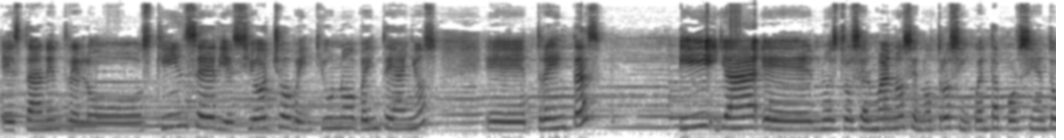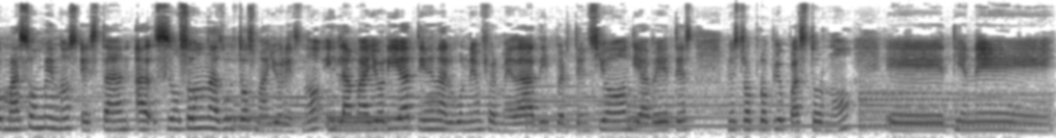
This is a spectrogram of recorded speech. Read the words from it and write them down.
están entre los 15, 18, 21, 20 años, eh, 30 y ya eh, nuestros hermanos en otro 50% más o menos están son, adultos mayores, ¿no? Y la mayoría tienen alguna enfermedad, hipertensión, diabetes. Nuestro propio pastor, ¿no? Eh, tiene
